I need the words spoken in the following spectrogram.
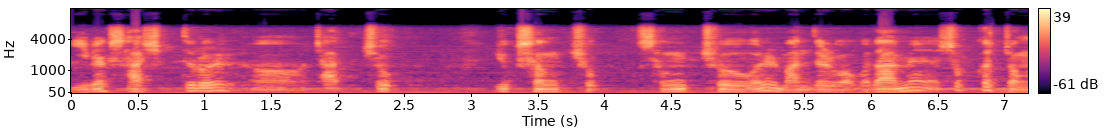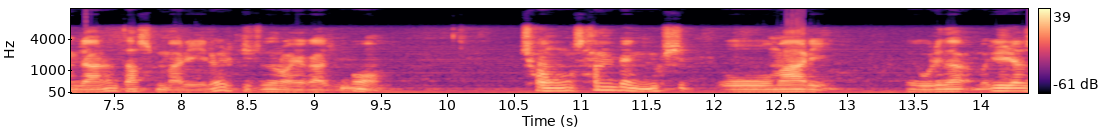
240두를 어, 자축, 육성축, 성축을 만들고 그 다음에 수컷 종자는 5마리를 기준으로 해가지고 총 365마리. 우리나라 뭐 1년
